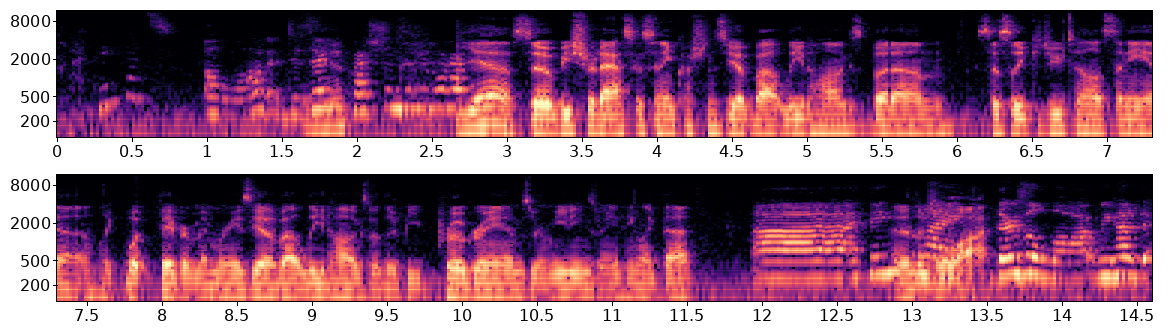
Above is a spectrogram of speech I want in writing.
I think that's a lot. Of, does there Yeah. any questions that people have? Yeah, so be sure to ask us any questions you have about lead hogs. But um, Cecily, could you tell us any uh, like what favorite memories you have about lead hogs, whether it be programs or meetings or anything like that? Uh, I think I there's a lot. There's a lot. We had uh,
